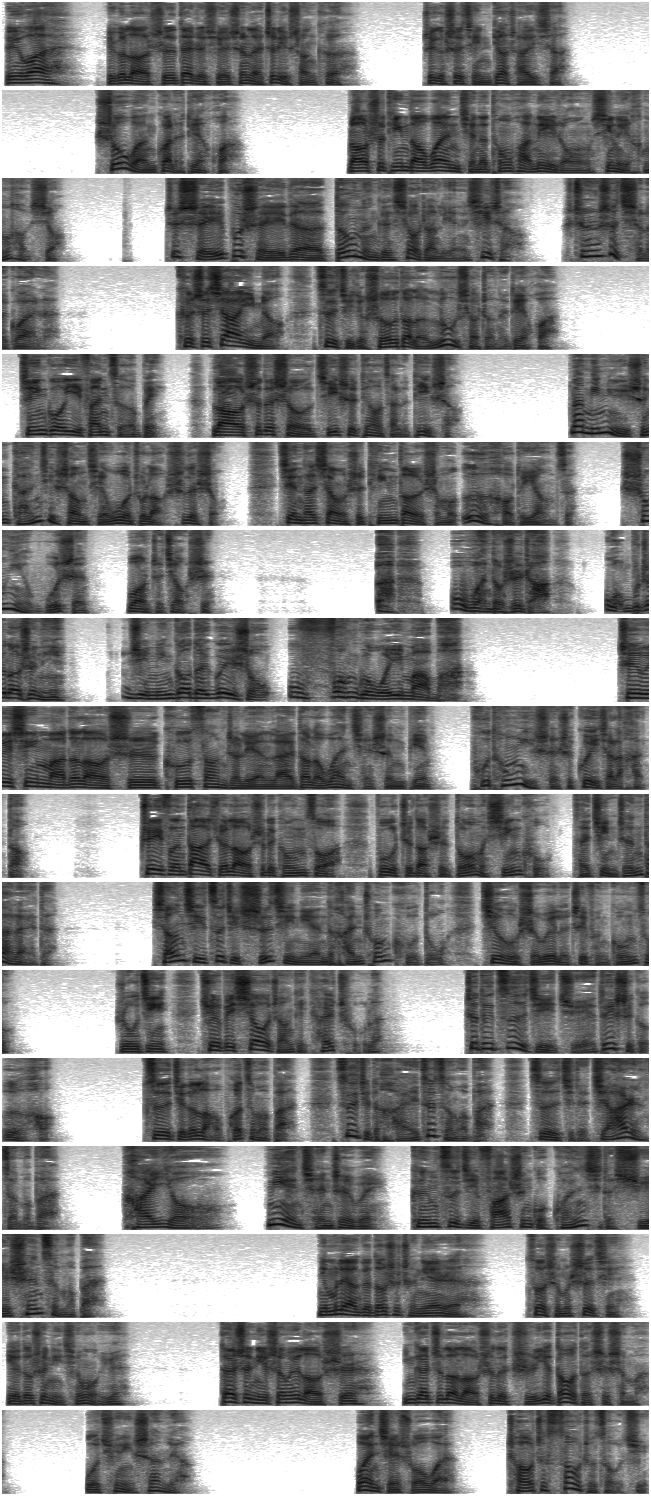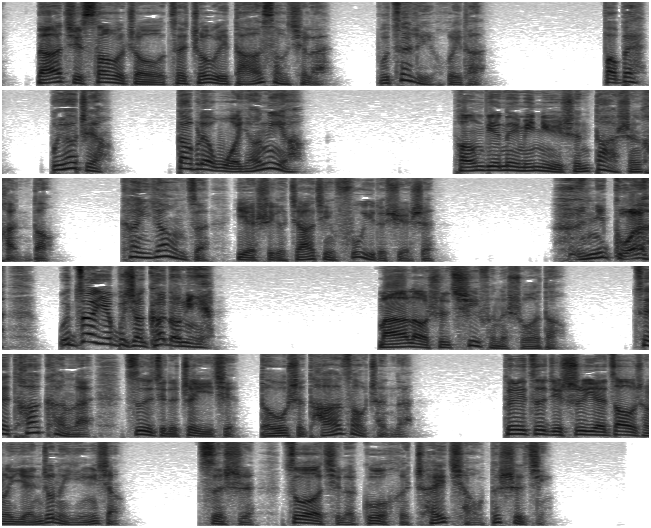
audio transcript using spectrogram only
另外，有个老师带着学生来这里上课，这个事情你调查一下。说完挂了电话。老师听到万钱的通话内容，心里很好笑。这谁不谁的都能跟校长联系上，真是奇了怪了。可是下一秒，自己就收到了陆校长的电话。经过一番责备，老师的手机是掉在了地上。那名女生赶紧上前握住老师的手，见他像是听到了什么噩耗的样子，双眼无神望着教室。啊，万董事长，我不知道是你，请您高抬贵手，放过我一马吧。这位姓马的老师哭丧着脸来到了万茜身边，扑通一声是跪下来，喊道：“这份大学老师的工作，不知道是多么辛苦才竞争带来的。想起自己十几年的寒窗苦读，就是为了这份工作。”如今却被校长给开除了，这对自己绝对是个噩耗。自己的老婆怎么办？自己的孩子怎么办？自己的家人怎么办？还有面前这位跟自己发生过关系的学生怎么办？你们两个都是成年人，做什么事情也都是你情我愿。但是你身为老师，应该知道老师的职业道德是什么。我劝你善良。万茜说完，朝着扫帚走去。拿起扫帚在周围打扫起来，不再理会他。宝贝，不要这样，大不了我养你啊！旁边那名女生大声喊道，看样子也是个家境富裕的学生。你滚！我再也不想看到你！马老师气愤的说道。在他看来，自己的这一切都是他造成的，对自己事业造成了严重的影响。此时做起了过河拆桥的事情。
